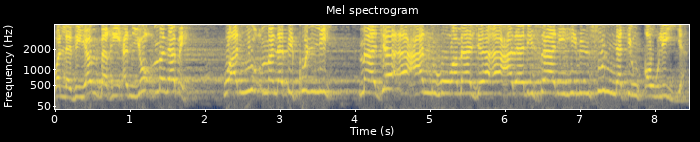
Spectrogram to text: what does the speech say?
والذي ينبغي أن يؤمن به وأن يؤمن بكل ما جاء عنه وما جاء على لسانه من سنة قولية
